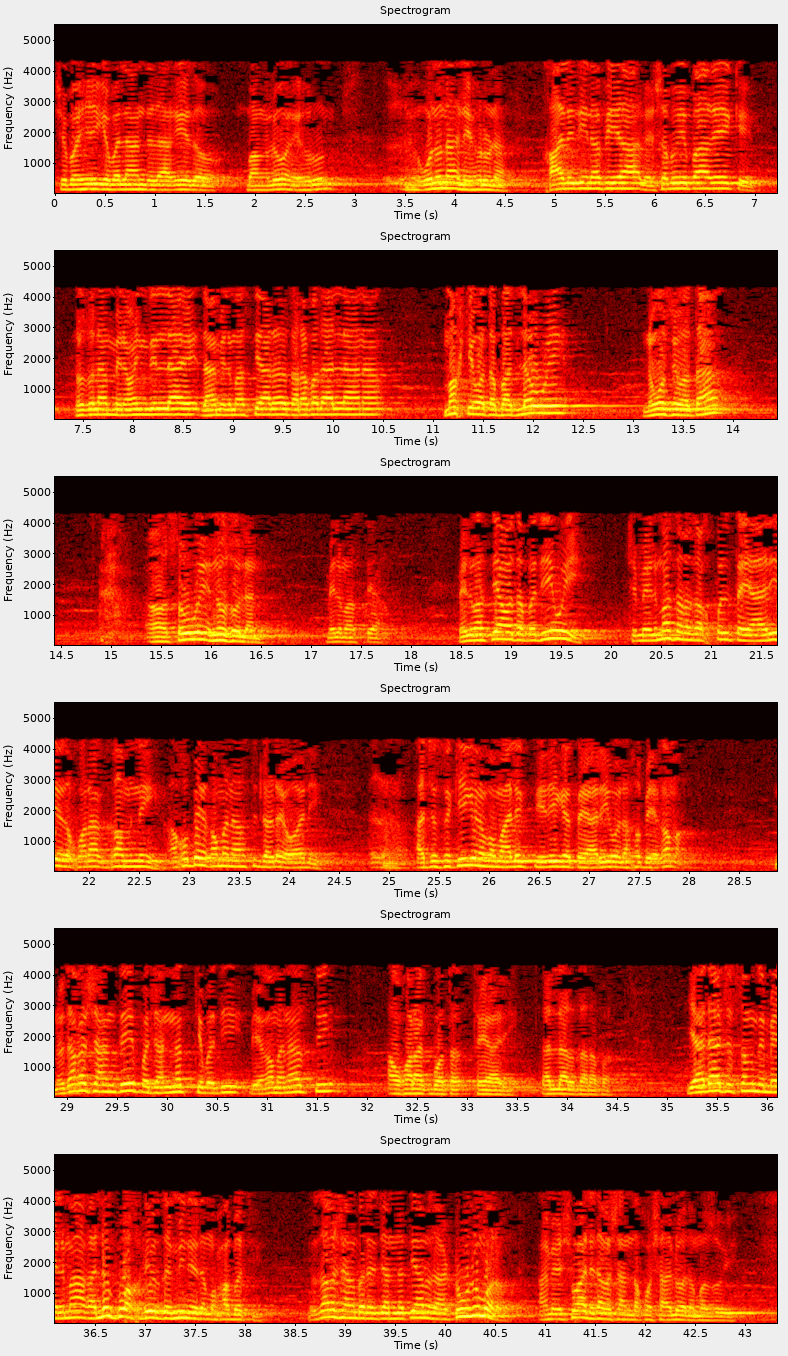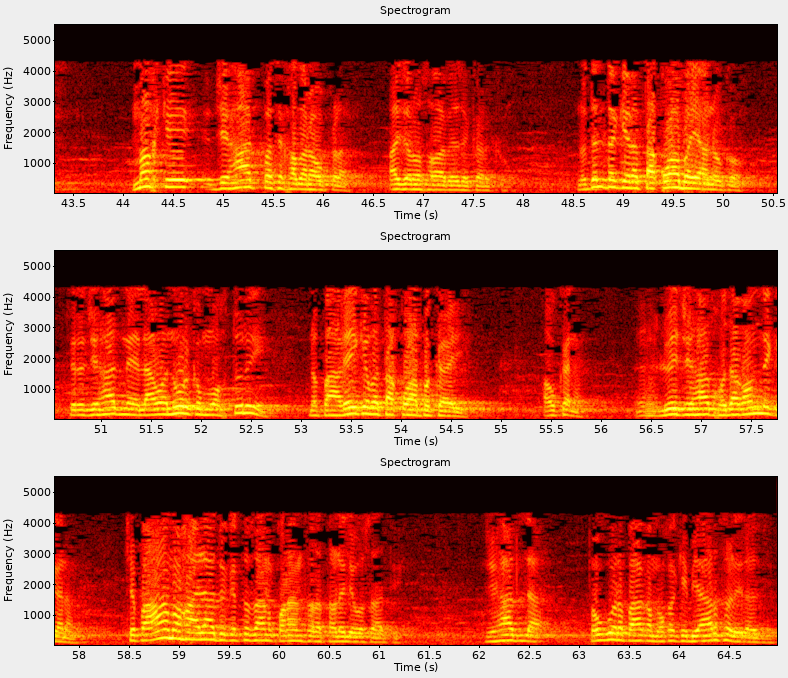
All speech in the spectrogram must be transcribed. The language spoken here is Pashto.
چې بهيږي بلاند داغه دو بنگلو نهرون ونونه نهرونه خالدین فیها بشبوی پاغه کې نزلا من عند الله دا مل مستیار طرف د الله نه مخکې وته بدلوي نو څه وته سوې نزلا مل مستیا مل مستیا وته بدی وي چې مل مستره د خپل تیاری د خوراک غم نه هغه به غم نه است ډړې والی اجه سکیږي نو مالک تیریږي تیاری ولا خو به غم نو دغه شانته په جنت کې بدی بیغه مناستی او خوراک بوت تیاری الله تعالی طرفه یادا چې څنګه د میلما غلګ وخت ډیر د مینې د محبتي نو دغه شان بر جنتیانو دا ټول عمر همیشواله دغه شان د خوشاله د مزوي مخکې جهاد پس خبره وکړه اجر او ثواب ذکر کو نو دلته کې را تقوا بیان وکړه چې جهاد نه علاوه نور کوم وختونه نو پاره کې به تقوا پکای او کنه لوی جهاد خدا غوم نه کنه چې په عام حالاتو کې تزان قران سره تړلې وساتي جهاد لا تو ګوره په هغه موقع کې بیا ارسلې راځي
